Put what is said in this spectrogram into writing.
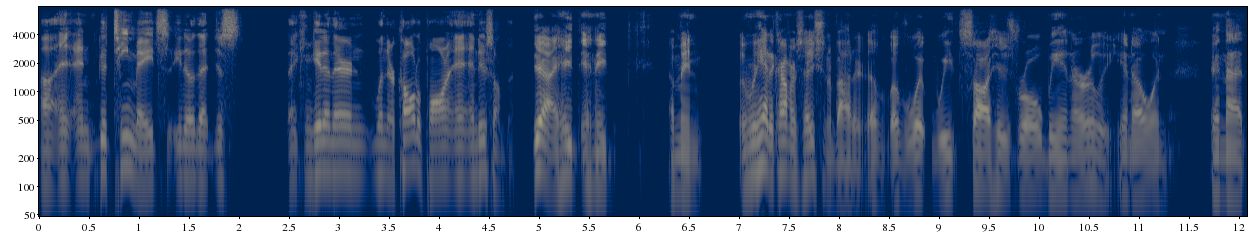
uh, and, and good teammates, you know, that just they can get in there and when they're called upon and, and do something. Yeah, he and he, I mean, and we had a conversation about it of, of what we saw his role being early, you know, and and that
